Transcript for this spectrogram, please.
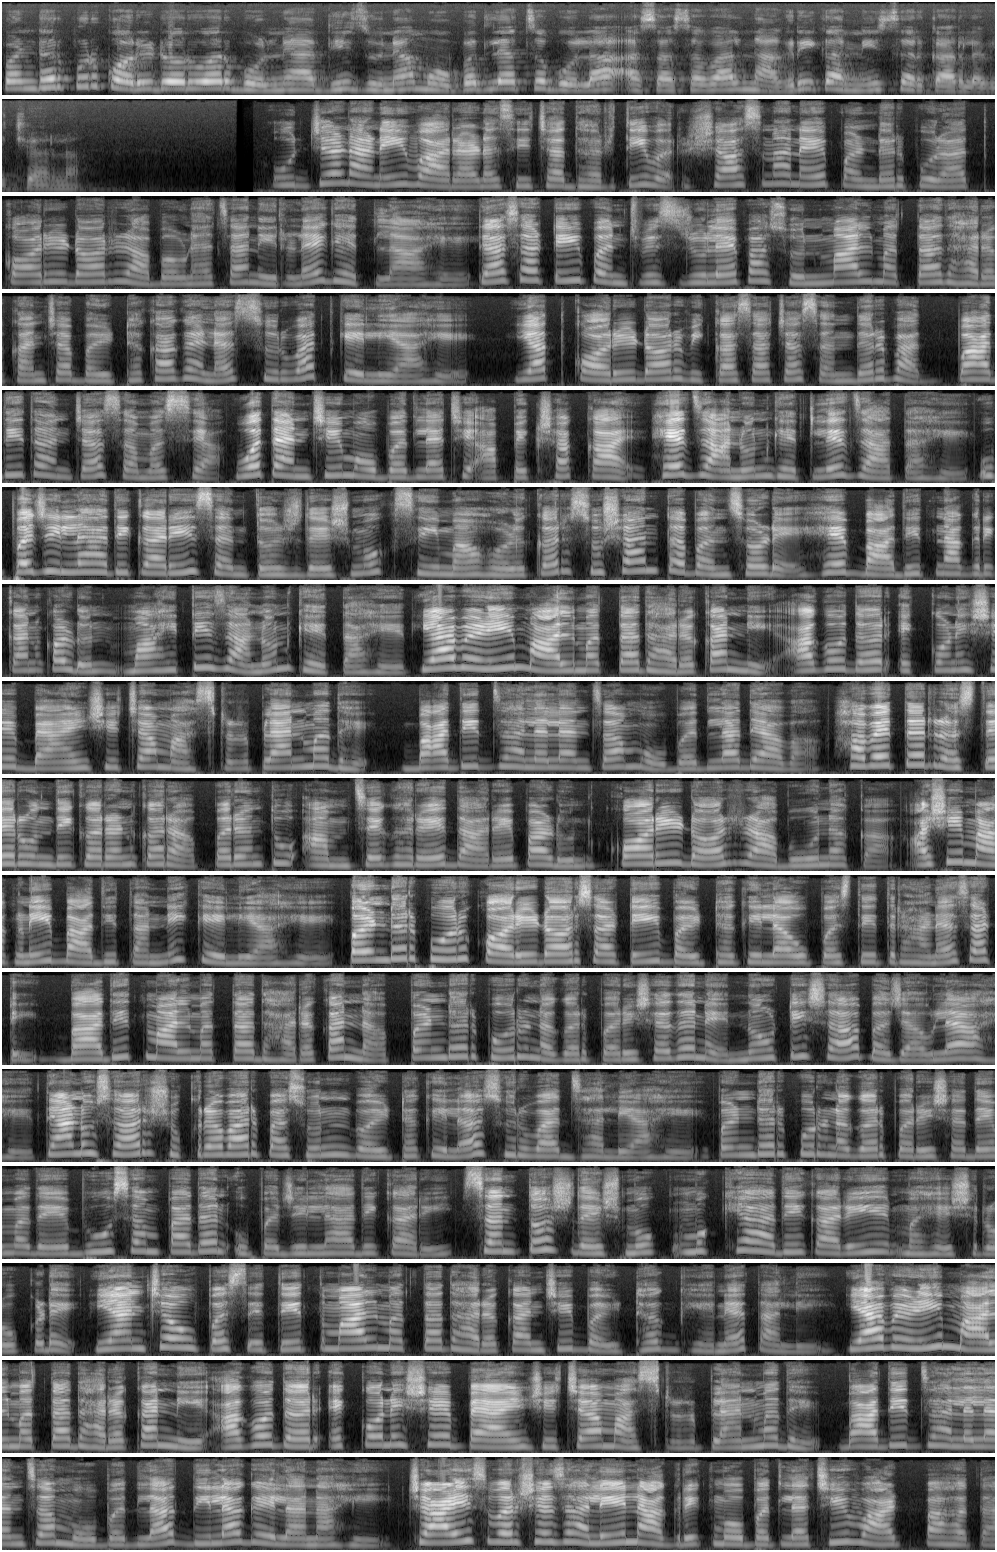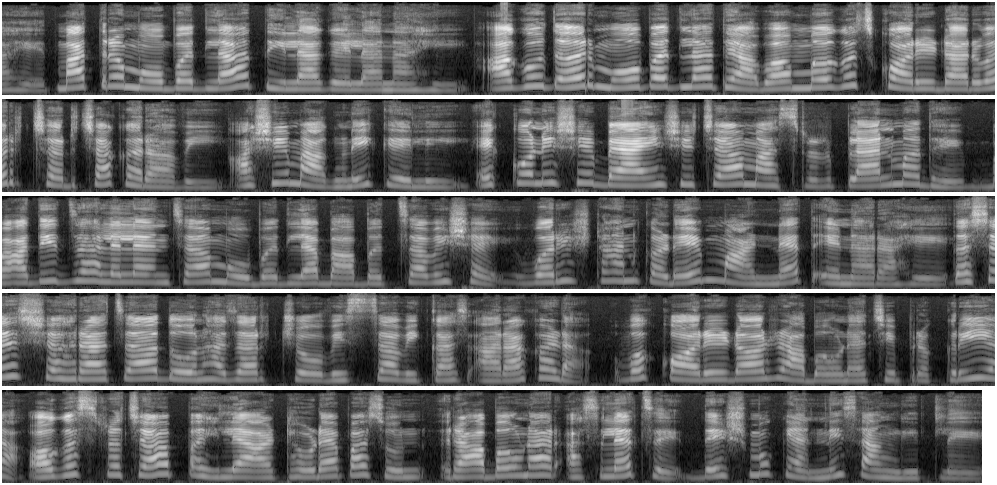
पंढरपूर कॉरिडॉरवर बोलण्याआधी जुन्या मोबदल्याचं बोला असा सवाल नागरिकांनी सरकारला विचारला. उज्जैन आणि वाराणसीच्या धर्तीवर शासनाने पंढरपुरात कॉरिडॉर राबवण्याचा निर्णय घेतला आहे. त्यासाठी पंचवीस जुलैपासून मालमत्ता धारकांच्या बैठका घेण्यास सुरुवात केली आहे. यात कॉरिडॉर विकासाच्या संदर्भात बाधितांच्या समस्या व त्यांची मोबदल्याची अपेक्षा काय हे जाणून घेतले जात आहे. उपजिल्हाधिकारी संतोष देशमुख सीमा होळकर सुशांत बनसोडे हे बाधित नागरिकांकडून माहिती जाणून घेत आहेत. यावेळी मालमत्ता धारकांनी अगोदर एकोणीसशे ब्याऐंशीच्या मास्टर प्लॅनमध्ये बाधित झालेल्यांचा मोबदला द्यावा. हवे तर रस्ते रुंदीकरण करा परंतु आमचे घरे दारे पाडून कॉरिडॉर राबवू नका अशी मागणी बाधितांनी केली आहे. पंढरपूर कॉरिडॉरसाठी बैठकीला उपस्थित राहण्यासाठी बाधित मालमत्ता धारकांना पंढरपूर नगर परिषदेने नोटिसा बजावल्या आहेत. त्यानुसार शुक्रवारपासून बैठकीला सुरुवात झाली आहे. पंढरपूर नगर परिषदेमध्ये भूसंपादन उपजिल्हाधिकारी संतोष देशमुख मुख्य अधिकारी महेश रोकडे यांच्या उपस्थितीत मालमत्ता धारकांची बैठक घेण्यात आली. यावेळी मालमत्ता धारकांनी अगोदर एकोणीसशे ब्याऐंशीच्या मास्टर प्लॅनमध्ये बाधित झालेल्यांचा मोबदला दिला गेला नाही. चाळीस वर्ष झाले नागरिक मोबदल्याची वाट पाहत आहेत. मात्र मोबदला दिला गेला नाही. अगोदर मोबदला द्यावा मगच कॉरिडॉरवर चर्चा करावी अशी मागणी केली. एकोणीसशे ब्याऐंशीच्या मास्टर प्लॅनमध्ये बाधित झालेल्यांचा मोबदल्याबाबतचा विषय वरिष्ठांकडे मांडण्यात येणार आहे. तसेच शहराचा दोन हजार चोवीसचा विकास आराखडा व कॉरिडॉर राबवण्याची प्रक्रिया ऑगस्टच्या पहिल्या आठवड्यापासून राबवणार असल्याचे देशमुख यांनी सांगितले.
